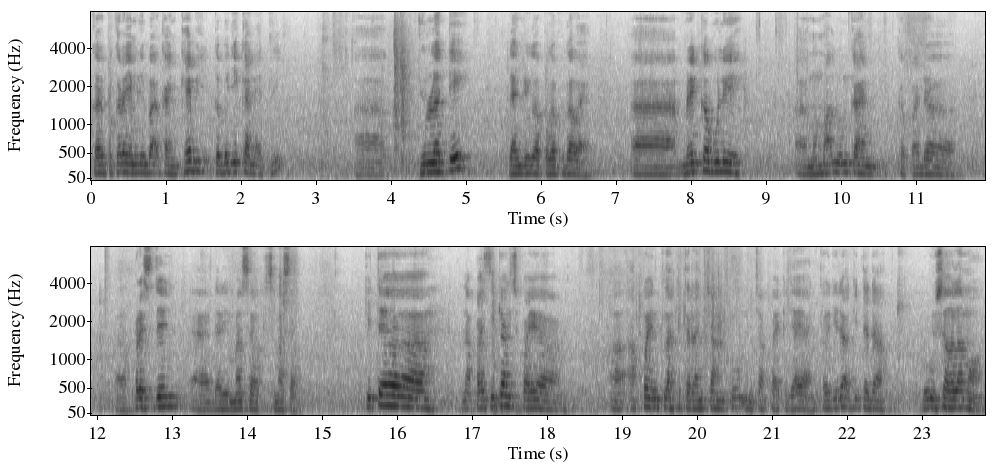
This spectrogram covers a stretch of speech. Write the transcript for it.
perkara-perkara yang melibatkan kebajikan atlet, uh, jurulatih dan juga pegawai-pegawai. Uh, mereka boleh uh, memaklumkan kepada uh, presiden uh, dari masa ke semasa. Kita nak pastikan supaya uh, apa yang telah kita rancang tu mencapai kejayaan. Kalau tidak kita dah berusaha lama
